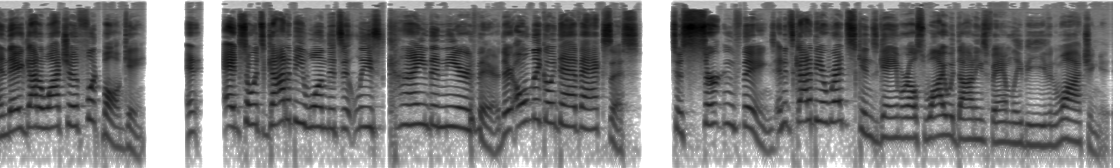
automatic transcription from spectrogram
And they got to watch a football game. And and so it's got to be one that's at least kind of near there. They're only going to have access to certain things. And it's got to be a Redskins game or else why would Donnie's family be even watching it?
